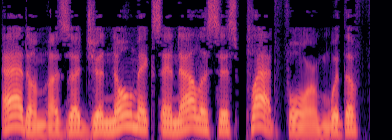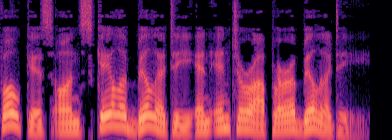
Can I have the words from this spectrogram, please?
ADAM is a genomics analysis platform with a focus on scalability and interoperability.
